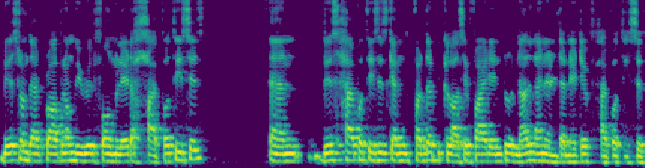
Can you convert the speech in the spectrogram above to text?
Based on that problem, we will formulate a hypothesis. And this hypothesis can further be classified into null and alternative hypothesis,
